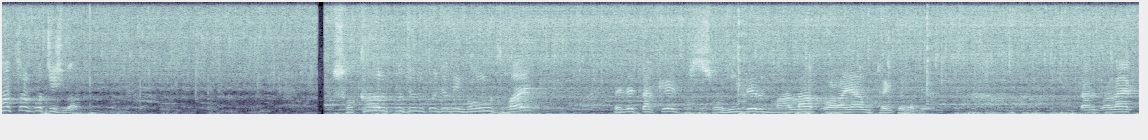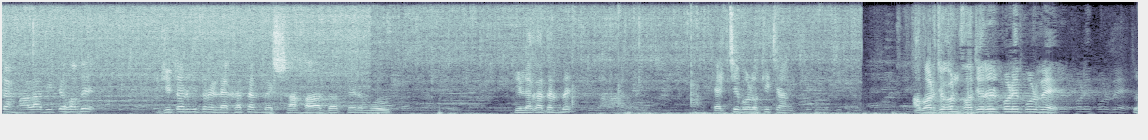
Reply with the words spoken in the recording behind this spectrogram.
মাত্র পঁচিশ বার। সকাল পর্যন্ত যদি মৌত হয়, তাহলে তাকে শহীদের মালা পড়ায়া উঠাইতে হবে। তার গলায় একটা মালা দিতে হবে, যেটার ভিতরে লেখা থাকবে, শাহাদাতের মৌত। কি লেখা থাকবে? এর চেয়ে বড় কি চান? আবার যখন ফজরের পরে পড়বে তো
